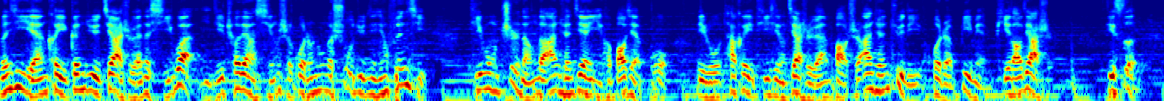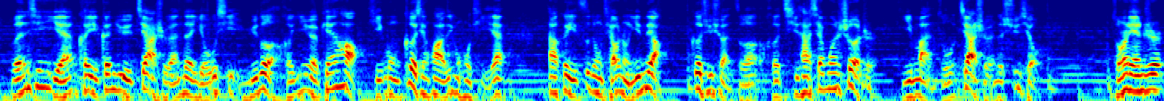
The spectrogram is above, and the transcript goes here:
文心一言可以根据驾驶员的习惯以及车辆行驶过程中的数据进行分析。提供智能的安全建议和保险服务，例如它可以提醒驾驶员保持安全距离或者避免疲劳驾驶。第四，文心一言可以根据驾驶员的游戏、娱乐和音乐偏好提供个性化的用户体验，它可以自动调整音量、歌曲选择和其他相关设置，以满足驾驶员的需求。总而言之，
